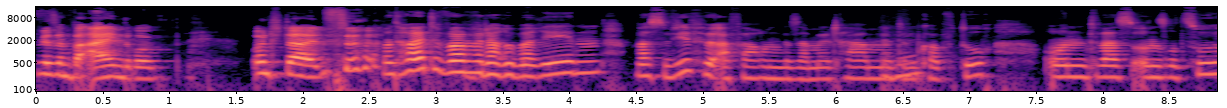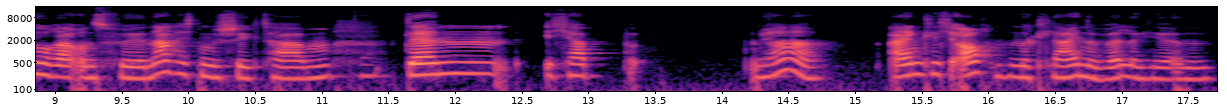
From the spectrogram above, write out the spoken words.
Wir sind beeindruckt und stolz. Und heute wollen wir darüber reden, was wir für Erfahrungen gesammelt haben mit Mhm. dem Kopftuch und was unsere Zuhörer uns für Nachrichten geschickt haben. Denn ich habe ja eigentlich auch eine kleine Welle hier in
